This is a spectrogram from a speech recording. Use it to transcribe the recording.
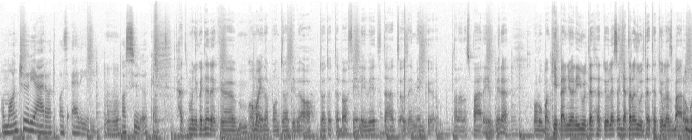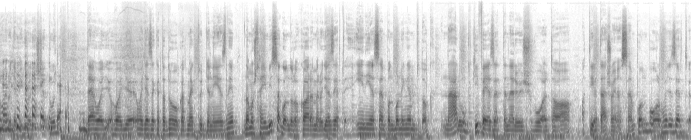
a mancsőrjárat az eléri uh-huh. A szülőket. Hát mondjuk a gyerek a mai napon tölti be a, töltötte be a fél évét, tehát azért még talán az pár év, mire valóban képernyő elé ültethető lesz, egyáltalán ültethető lesz Igen. mert ugye még ülni se tud, de hogy, hogy, hogy ezeket a dolgokat meg tudja nézni. Na most, ha én visszagondolok arra, mert ugye ezért én ilyen szempontból még nem tudok. Nálunk kifejezetten erős volt a, a tiltás olyan szempontból, hogy azért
